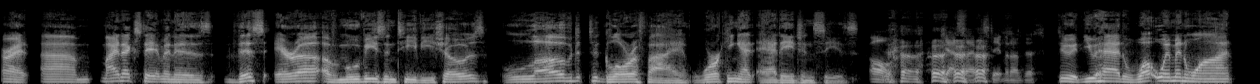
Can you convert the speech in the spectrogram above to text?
All right. Um, my next statement is this era of movies and TV shows loved to glorify working at ad agencies. Oh, yes, I have a statement on this. Dude, you had What Women Want.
